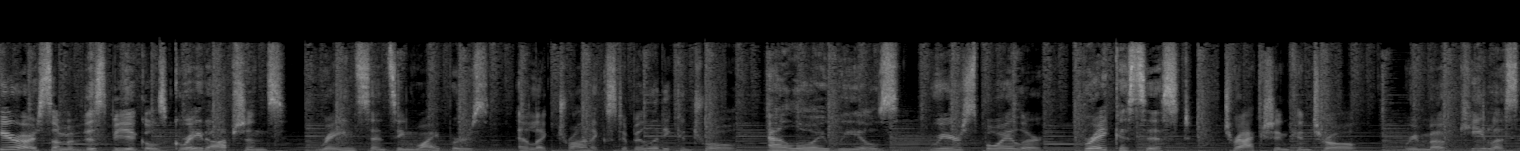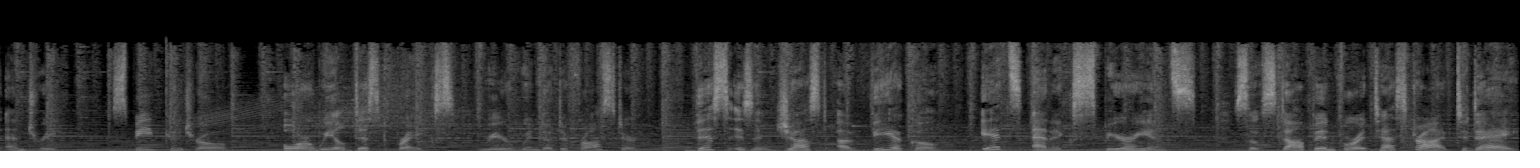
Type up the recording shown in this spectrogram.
Here are some of this vehicle's great options. Rain sensing wipers, electronic stability control, alloy wheels, rear spoiler, brake assist, traction control, remote keyless entry, speed control, four-wheel disc brakes, rear window defroster. This isn't just a vehicle, it's an experience. So stop in for a test drive today.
